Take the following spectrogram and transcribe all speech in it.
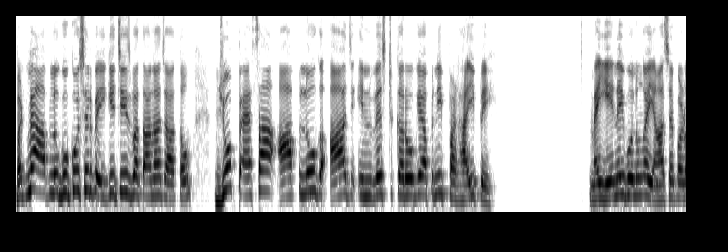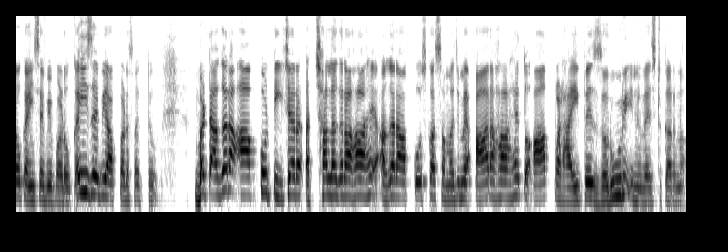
बट मैं आप लोगों को सिर्फ़ एक ही चीज़ बताना चाहता हूँ, जो पैसा आप लोग आज इन्वेस्ट करोगे अपनी पढ़ाई पे मैं ये नहीं बोलूँगा यहाँ से पढ़ो, कहीं से भी पढ़ो, कहीं से भी आप पढ़ सकते हो। बट अगर आपको टीचर अच्छा लग रहा है, अगर आपको उसका समझ में आ रहा है तो आप पढ़ाई पे ज़रूर इन्वेस्ट करना।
